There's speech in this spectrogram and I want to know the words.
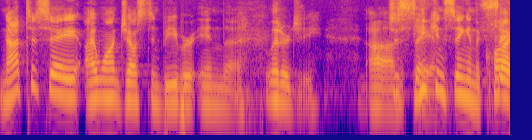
not to say i want justin bieber in the liturgy um, Just say he it. can sing in the Say choir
